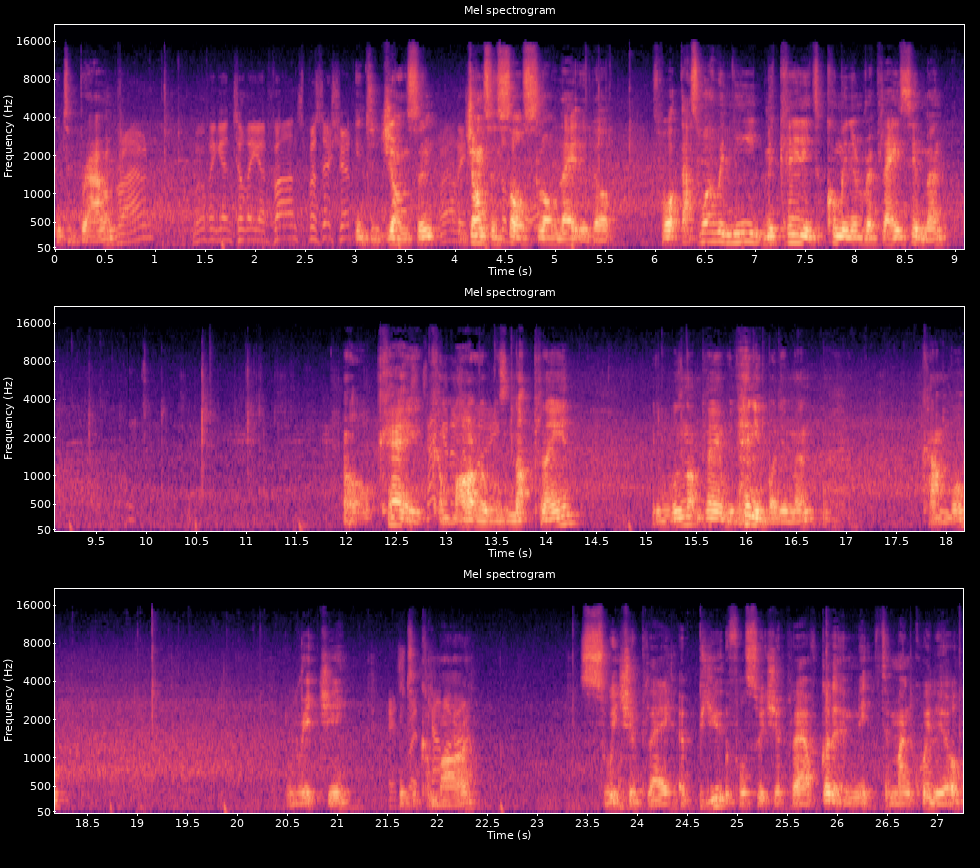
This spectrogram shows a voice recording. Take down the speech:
Into Brown. Into Johnson. Johnson's so slow lately, though. That's why we need McCleary to come in and replace him, man. Okay, Kamara was not playing. He was not playing with anybody, man. Campbell. Ritchie. into Kamara. Switcher play. A beautiful switcher play. I've got to admit to Manquillo.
